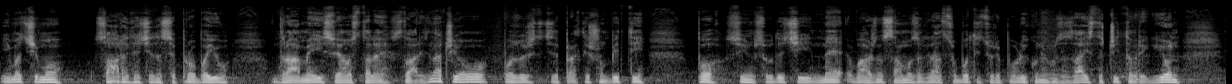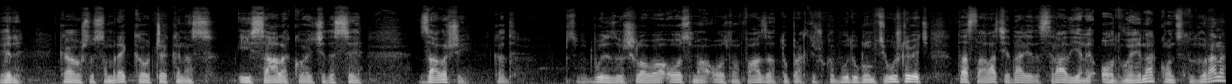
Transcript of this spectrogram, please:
imaćemo sale gde će da se probaju drame i sve ostale stvari. Znači ovo pozorište će praktično biti po svim sudeći ne važno samo za grad Suboticu Republiku, nego za zaista čitav region, jer kao što sam rekao, čeka nas i sala koja će da se završi kad bude završila ova osma, osma faza, to praktično kad budu glumci ušli već, ta sala će dalje da se radi, jer je odvojena, koncertu dvorana,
